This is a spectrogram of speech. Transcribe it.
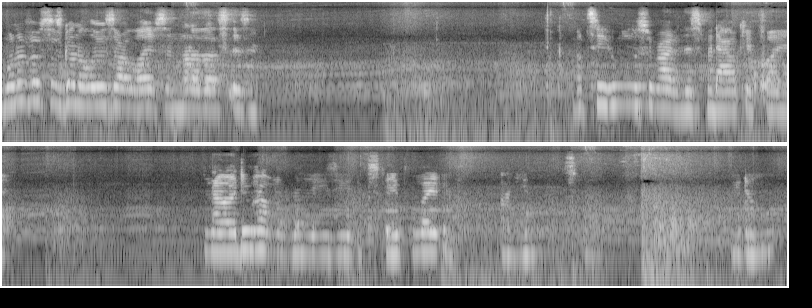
One of us is gonna lose our lives and one of us isn't. Let's see who will survive this Madao kid fight. Now I do have a really easy escape way if I need one, so we don't.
